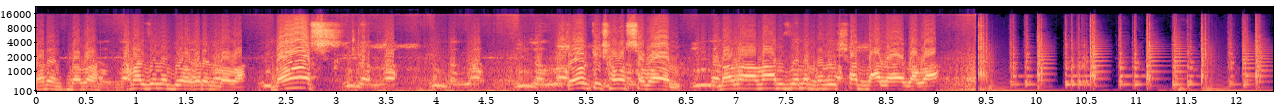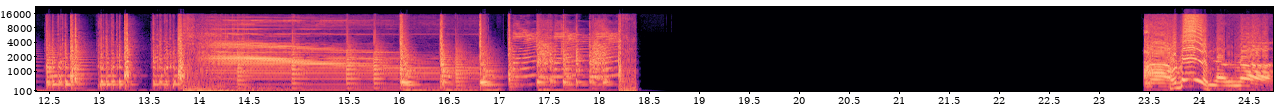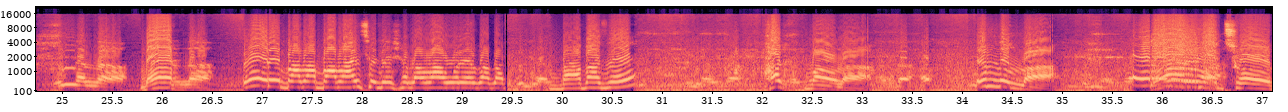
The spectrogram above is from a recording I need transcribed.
ধরেন বাবা আমার জন্য দোয়া করেন বাবা। বস। তোর কি সমস্যা বল? বাবা আমার জন্য ভবিষ্যৎ ভালো হয় বাবা। দেখ। ওরে বাবা বাবা আইছে দেশে বাবা ওরে বাবা। বাবা যে হক মাওলা। ইল্লাল্লাহ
